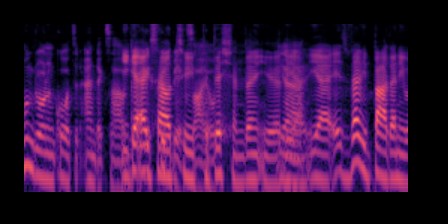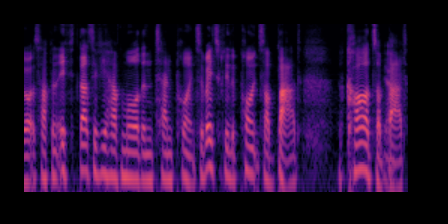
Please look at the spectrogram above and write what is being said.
hung, drawn, and quartered and exiled. You get exiled be to exiled. perdition, don't you? Yeah. yeah. It's very bad anyway. What's happened? If that's if you have more than ten points. So basically, the points are bad, the cards are Yeah. bad,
